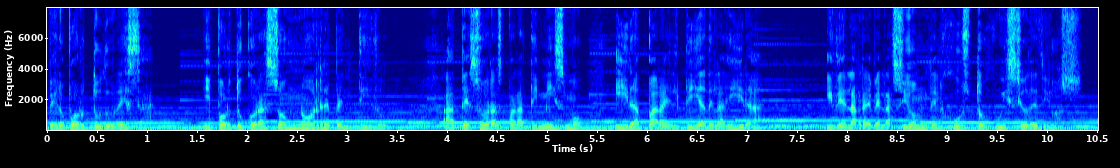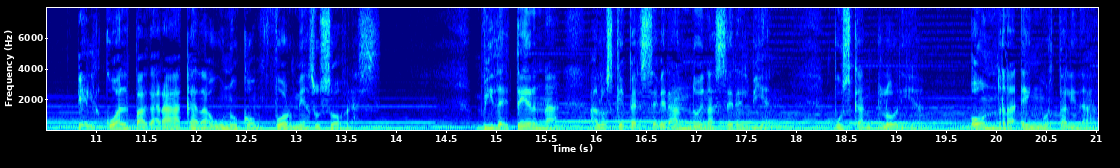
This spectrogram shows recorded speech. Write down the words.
Pero por tu dureza y por tu corazón no arrepentido, atesoras para ti mismo ira para el día de la ira y de la revelación del justo juicio de Dios, el cual pagará a cada uno conforme a sus obras. Vida eterna a los que perseverando en hacer el bien, buscan gloria, honra e inmortalidad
